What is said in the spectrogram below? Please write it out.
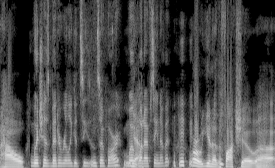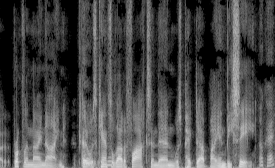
how Which has been a really good season so far, wh- Yeah. what I've seen of it. or you know the Fox show uh, Brooklyn Nine Nine that was canceled out of Fox and then was picked up by NBC. okay.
